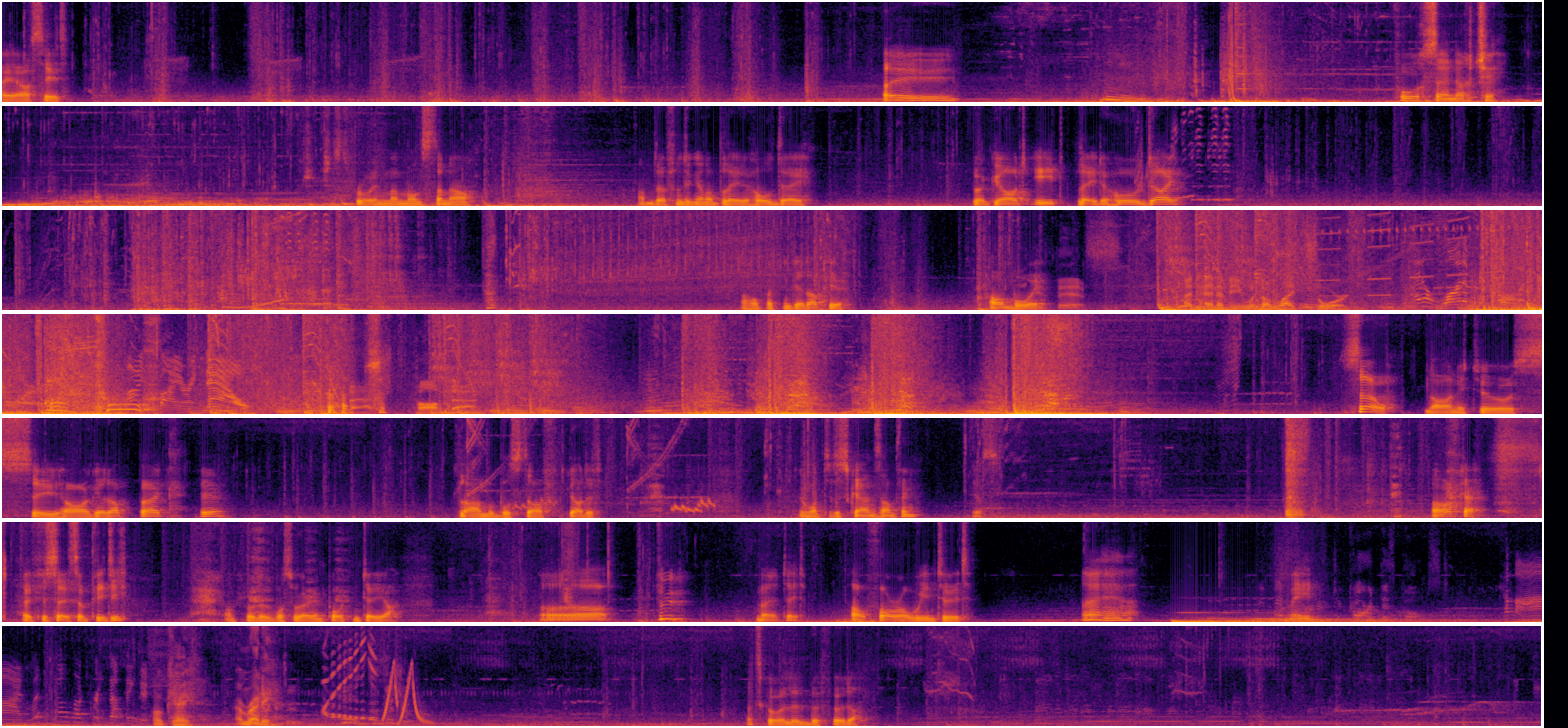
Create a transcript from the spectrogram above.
Oh yeah, I see it. Hey. Hmm. Force energy. Just throw in my monster now. I'm definitely gonna play the whole day. Work out, eat, play the whole day. I hope I can get up here. Oh boy. An enemy with a light sword. I don't want to patrol anymore. I'm firing now. Fast combat. So, now I need to see how I get up back here. Climbable stuff, got it. You wanted to scan something? Yes. Okay. If you say so, BD. I'm sure that was very important to you. Uh, meditate. How far are we into it? Uh, I mean, Guard this post. Come on, let's go look for something to Okay, I'm ready. Let's go a little bit further.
